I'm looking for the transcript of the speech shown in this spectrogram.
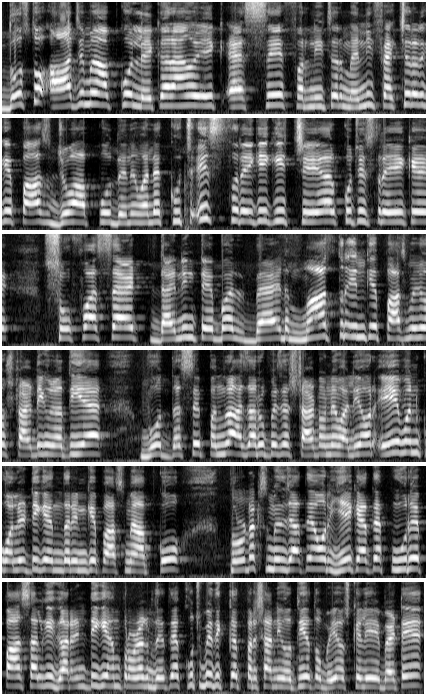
दोस्तों, आज मैं आपको लेकर आया हूँ एक ऐसे फर्नीचर मैन्युफैक्चरर के पास जो आपको देने वाले कुछ इस तरीके की चेयर कुछ इस तरीके के sofa set dining table bed मात्र इनके पास में जो स्टार्टिंग हो जाती है, वो 10 से पंद्रह हज़ार रुपये से स्टार्ट होने वाली है और ए वन क्वालिटी के अंदर इनके पास में आपको प्रोडक्ट्स मिल जाते हैं और ये कहते हैं पूरे पाँच साल की गारंटी के हम प्रोडक्ट देते हैं। कुछ भी दिक्कत, परेशानी होती है तो भैया उसके लिए बैठे हैं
